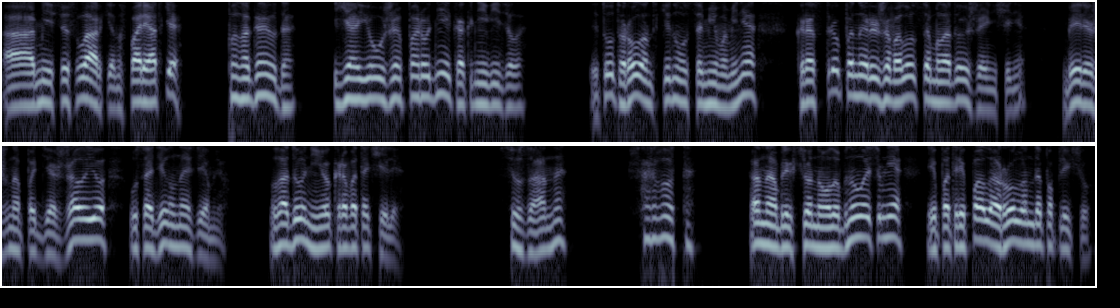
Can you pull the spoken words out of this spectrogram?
А миссис Ларкин в порядке? Полагаю, да. Я ее уже пару дней как не видела. И тут Роланд кинулся мимо меня к растрепанной рыжеволосой молодой женщине, бережно поддержал ее, усадил на землю. Ладони ее кровоточили. «Сюзанна?» «Шарлотта». Она облегченно улыбнулась мне и потрепала Роланда по плечу.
